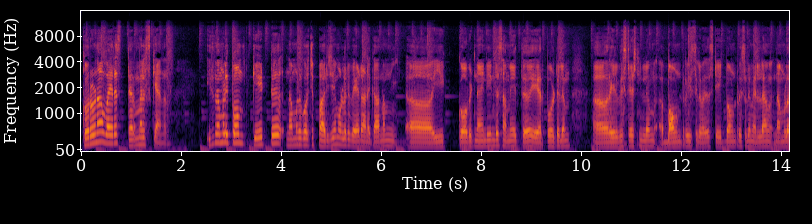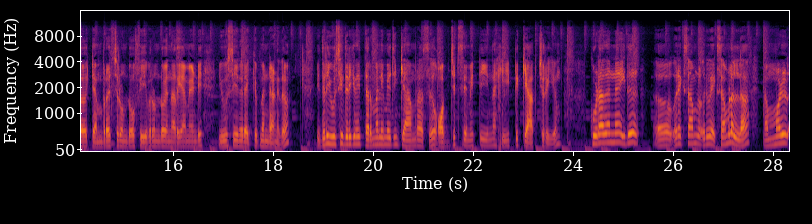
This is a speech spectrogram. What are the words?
കൊറോണ വൈറസ് തെർമൽ സ്കാനർ ഇത് നമ്മളിപ്പം കേട്ട് നമ്മൾ കുറച്ച് പരിചയമുള്ളൊരു വേർഡാണ് കാരണം ഈ കോവിഡ് നയന്റീന്റെ സമയത്ത് എയർപോർട്ടിലും റെയിൽവേ സ്റ്റേഷനിലും ബൗണ്ടറീസിലും അതായത് സ്റ്റേറ്റ് ബൗണ്ടറീസിലും എല്ലാം നമ്മൾ ടെമ്പറേച്ചർ ഉണ്ടോ ഫീവർ ഉണ്ടോ എന്നറിയാൻ വേണ്ടി യൂസ് ചെയ്യുന്ന ഒരു എക്യുപ്മെന്റാണിത് ഇതിൽ യൂസ് ചെയ്തിരിക്കുന്ന ഈ thermal imaging cameras objects emit ചെയ്യുന്ന ഹീറ്റ് ക്യാപ്ചർ ചെയ്യും. കൂടാതെ തന്നെ ഇത് ഒരു എക്സാമ്പിൾ ഒരു എക്സാമ്പിൾ അല്ല. നമ്മൾ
